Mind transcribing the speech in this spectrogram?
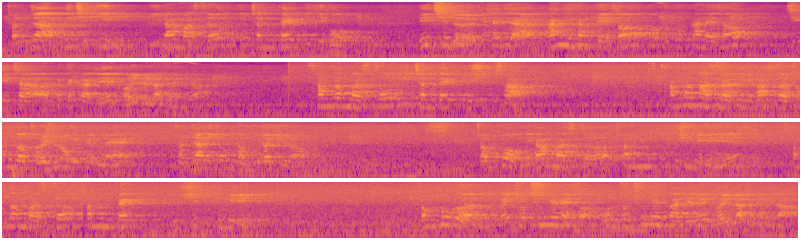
전장 리치 인 2단 마스터 2125 리치를 최대한 당긴 상태에서 포크 끝단에서 지게차 끝에까지 거리를 나타냅니다. 3단 마스터 2194 3단 마스터 같은 경우 마스터가 조금 더 덜 들어오기 때문에 전장이 조금 더 길어지죠. 전폭 2단 마스터 1090mm 3단 마스터 1169mm 경폭은 왼쪽 측면에서 오른쪽 측면까지를 거의 나타냅니다.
